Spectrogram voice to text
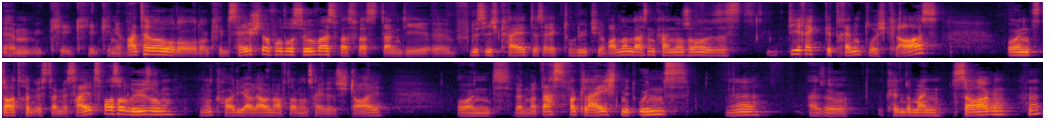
ähm, keine Watte oder, oder kein Zellstoff oder sowas, was, was dann die äh, Flüssigkeit des Elektrolyt hier wandern lassen kann, sondern es ist direkt getrennt durch Glas und da drin ist dann eine Salzwasserlösung. Ne, Kali allein auf der anderen Seite ist Stahl. Und wenn man das vergleicht mit uns, ne, also könnte man sagen,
